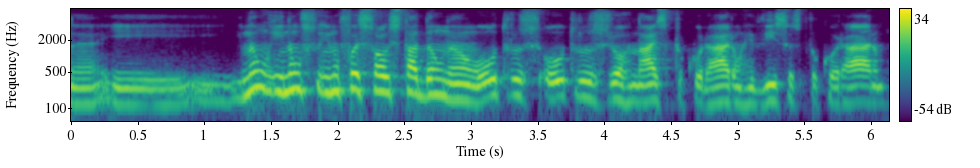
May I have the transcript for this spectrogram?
Né? E, não, e, não, e não foi só o Estadão, não. Outros, outros jornais procuraram, revistas procuraram.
